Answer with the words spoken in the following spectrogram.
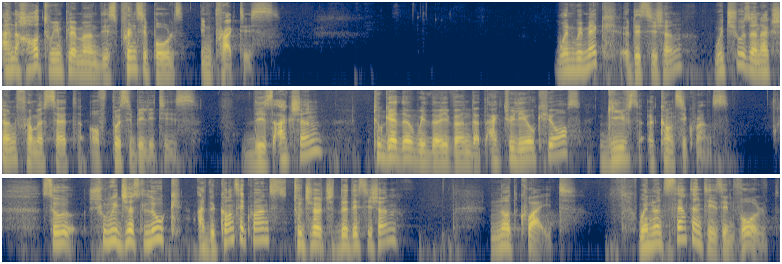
and how to implement these principles in practice. When we make a decision, we choose an action from a set of possibilities. This action, together with the event that actually occurs, gives a consequence. So should we just look at the consequence to judge the decision? Not quite. When uncertainty is involved,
